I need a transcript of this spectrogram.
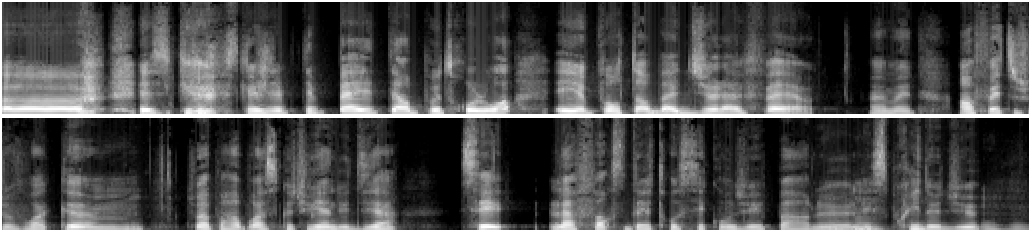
euh, est-ce que est-ce que j'ai peut-être pas été un peu trop loin? Et pourtant bah Dieu l'a fait Amen. En fait, je vois que, tu vois, par rapport à ce que tu viens de dire, c'est la force d'être aussi conduit par le- Mhm. l'Esprit de Dieu. Mhm.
